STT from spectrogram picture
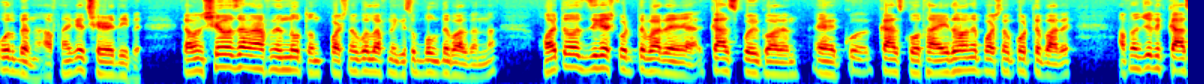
করবে না, আপনাকে ছেড়ে দিবে। কারণ সেও জানে আপনি নতুন, প্রশ্নগুলো আপনি কিছু বলতে পারবেন না। হয়তো জিজ্ঞেস করতে পারে, কাজ কই করেন কাজ কোথায়, এই ধরনের প্রশ্ন করতে পারে। আপনার যদি কাজ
